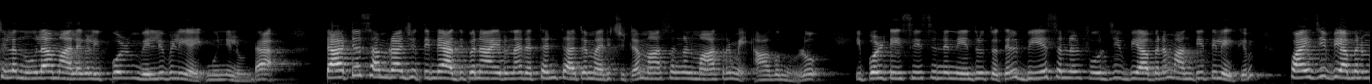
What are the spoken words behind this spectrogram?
ചില നൂലാമാലകൾ ഇപ്പോഴും വെല്ലുവിളിയായി മുന്നിലുണ്ട്. ടാറ്റ സാമ്രാജ്യത്തിന്റെ അധിപനായിരുന്ന രത്തൻ ടാറ്റ മരിച്ചിട്ട് മാസങ്ങൾ മാത്രമേ ആകുന്നുള്ളൂ. ഇപ്പോൾ ടി സി എസിന്റെ നേതൃത്വത്തിൽ B S N L four G വ്യാപനം അന്ത്യത്തിലേക്കും ഫൈവ് ജി വ്യാപനം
